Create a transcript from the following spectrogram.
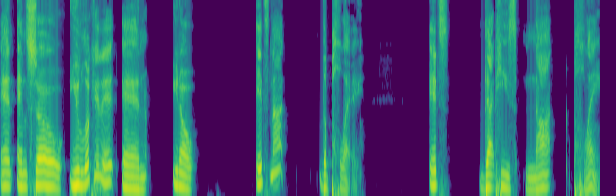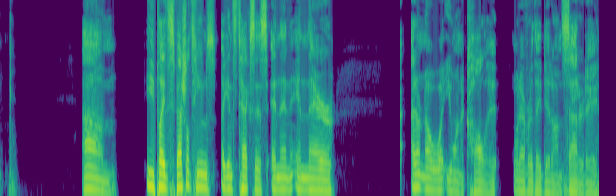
And and so you look at it, and you know, it's not the play; it's that he's not playing. Um, he played special teams against Texas, and then in their, I don't know what you want to call it, whatever they did on Saturday,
